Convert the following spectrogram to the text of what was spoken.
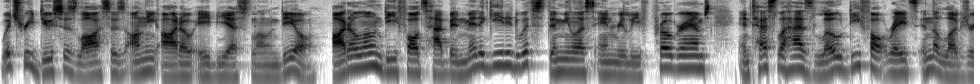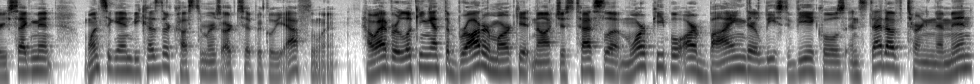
which reduces losses on the auto ABS loan deal. Auto loan defaults have been mitigated with stimulus and relief programs, and Tesla has low default rates in the luxury segment, once again because their customers are typically affluent. However, looking at the broader market, not just Tesla, more people are buying their leased vehicles instead of turning them in,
